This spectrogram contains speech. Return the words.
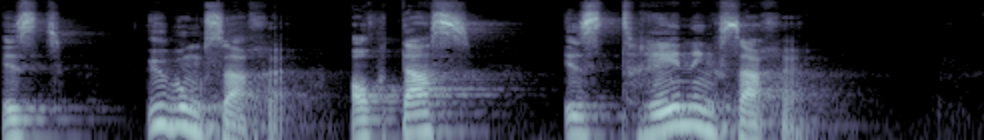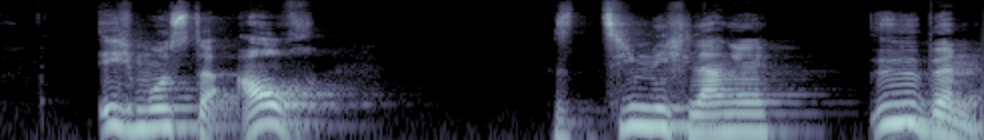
ist Übungssache. Auch das ist Trainingssache. Ich musste auch ziemlich lange üben,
